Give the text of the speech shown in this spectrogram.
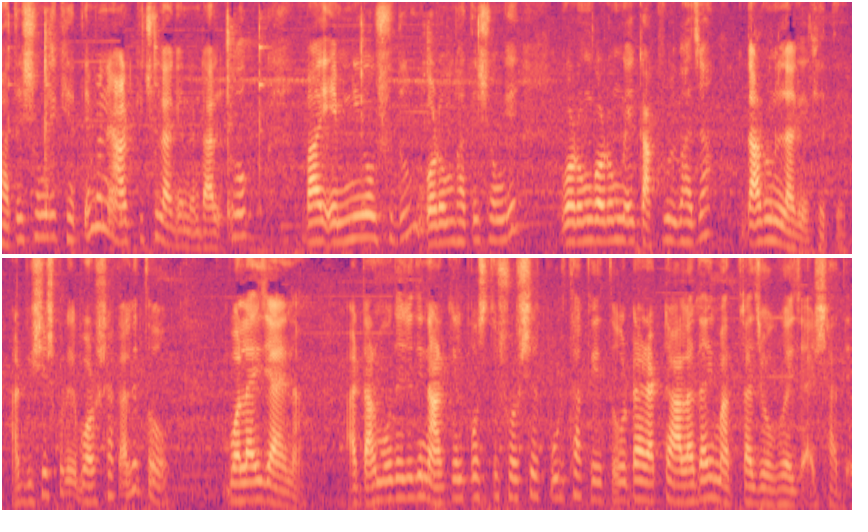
ভাতের সঙ্গে খেতে মানে আর কিছু লাগে না, ডাল হোক বা এমনিও শুধু গরম ভাতের সঙ্গে গরম গরম এই কাঁকরুল ভাজা দারুণ লাগে খেতে। আর বিশেষ করে বর্ষাকালে তো বলাই যায় না। আর তার মধ্যে যদি নারকেল পোস্ত, সর্ষের পুর থাকে তো ওটার একটা আলাদাই মাত্রা যোগ হয়ে যায় স্বাদে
